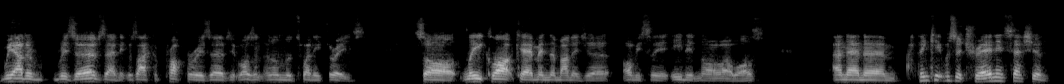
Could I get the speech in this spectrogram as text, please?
we had a reserves. Then it was like a proper reserves. It wasn't an under twenty threes. So Lee Clark came in, the manager. Obviously, he didn't know who I was, and then um, I think it was a training session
